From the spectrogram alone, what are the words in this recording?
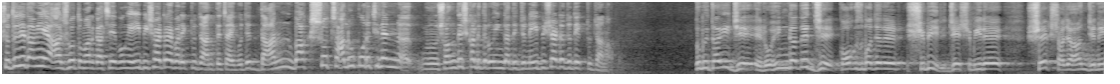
সত্যজিৎ, আমি আসব তোমার কাছে এবং এই বিষয়টা এবার একটু জানতে চাইব যে দান বাক্স চালু করেছিলেন সন্দেশখালীতে রোহিঙ্গাদের জন্য। এই বিষয়টা যদি একটু জানাও। তুমি তাই যে রোহিঙ্গাদের যে কক্সবাজারের শিবির, যে শিবিরে শেখ শাহজাহান যিনি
